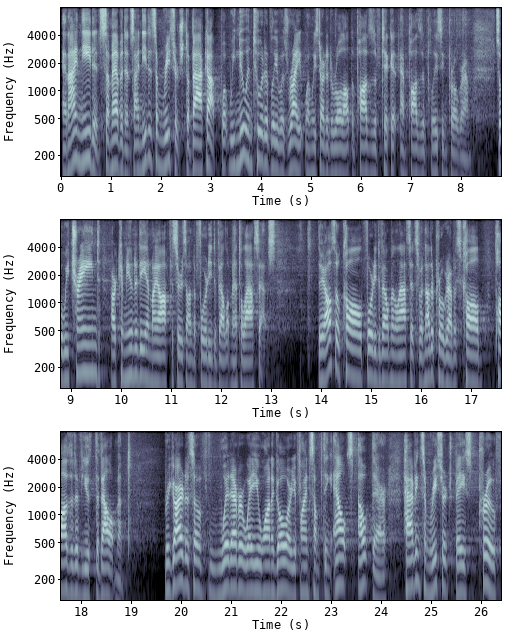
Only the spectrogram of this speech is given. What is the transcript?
And I needed some evidence, I needed some research to back up what we knew intuitively was right when we started to roll out the positive ticket and positive policing program. So we trained our community and my officers on the 40 developmental assets. They also call 40 developmental assets another program, it's called Positive Youth Development. Regardless of whatever way you want to go or you find something else out there, having some research based proof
